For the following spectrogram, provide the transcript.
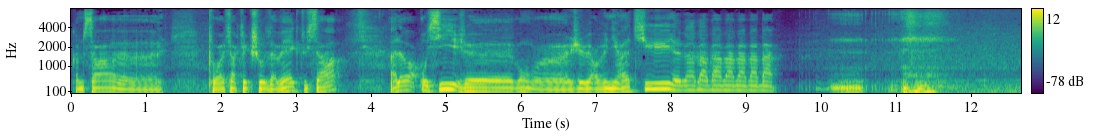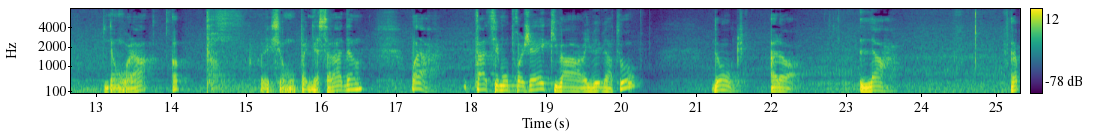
Comme ça, pourrait faire quelque chose avec tout ça. Alors aussi, je, bon, euh, je vais revenir là-dessus. Donc voilà, hop, sur mon panier à salade. Voilà, ça c'est mon projet qui va arriver bientôt. Donc, alors, là, hop,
